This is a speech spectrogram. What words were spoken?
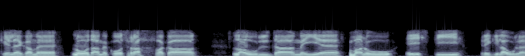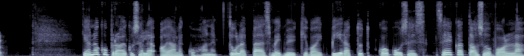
kellega me loodame koos rahvaga laulda meie vanu Eesti regilaule ja nagu praegusele ajale kohane, tuleb pääsmeid müüki vaid piiratud koguses, seega tasub olla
